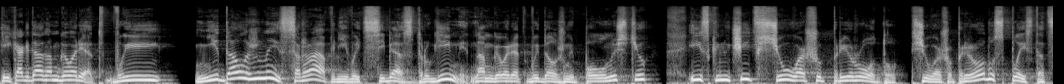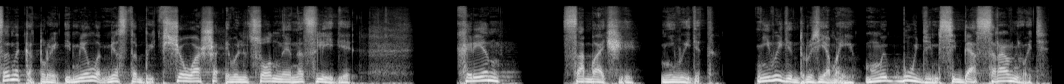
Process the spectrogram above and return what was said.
И когда нам говорят, вы не должны сравнивать себя с другими, нам говорят, вы должны полностью исключить всю вашу природу, всю вашу природу с плейстоцена, которая имела место быть, все ваше эволюционное наследие. Хрен собачий не выйдет. Не выйдет, друзья мои. Мы будем себя сравнивать.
